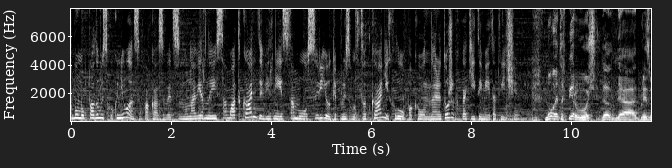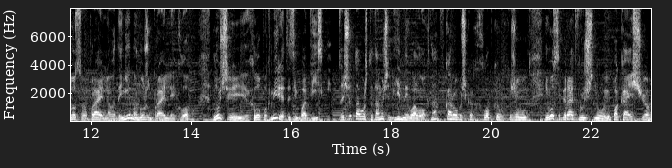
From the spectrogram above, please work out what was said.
Кто бы мог подумать, сколько нюансов оказывается. Ну, наверное, и сама ткань, да, вернее, само сырье для производства ткани, хлопок, он, наверное, тоже какие-то имеет отличия. Но это в первую очередь. Да, для производства правильного денима нужен правильный хлопок. Лучший хлопок в мире это зимбабвийский. За счет того, что там очень длинные волокна в коробочках хлопковых живут, его собирают вручную пока еще,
